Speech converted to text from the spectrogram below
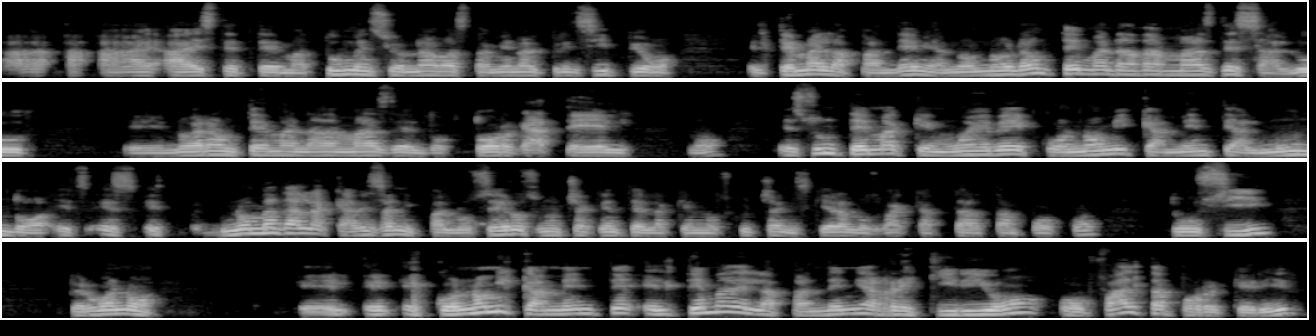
a, este tema. Tú mencionabas también al principio el tema de la pandemia, ¿no? No era un tema nada más de salud, eh, no era un tema nada más del doctor Gatel, ¿no? Es un tema que mueve económicamente al mundo. no me da la cabeza ni para los ceros, mucha gente la que nos escucha ni siquiera los va a captar tampoco, tú sí, pero bueno, económicamente el tema de la pandemia requirió o falta por requerir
